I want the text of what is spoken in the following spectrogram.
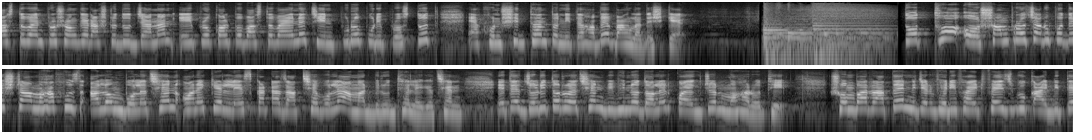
বাস্তবায়ন প্রসঙ্গে রাষ্ট্রদূত জানান, এই প্রকল্প বাস্তবায়নে চীন পুরোপুরি প্রস্তুত, এখন সিদ্ধান্ত নিতে হবে বাংলাদেশকে। তথ্য ও সম্প্রচার উপদেষ্টা মাহফুজ আলম বলেছেন, অনেকের লেস কাটা যাচ্ছে বলে আমার বিরুদ্ধে লেগেছেন। এতে জড়িত রয়েছেন বিভিন্ন দলের কয়েকজন মহারথী। সোমবার রাতে নিজের ভেরিফাইড ফেসবুক আইডিতে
